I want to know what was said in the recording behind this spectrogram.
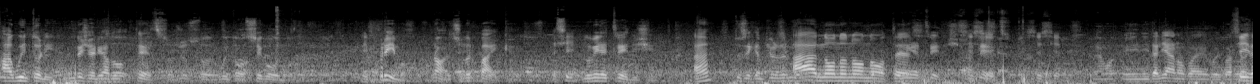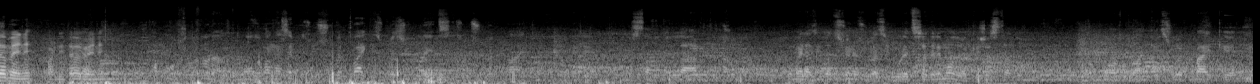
Ah, quinto lì, invece è arrivato terzo, giusto? Quinto o secondo? Il primo? No, il Superbike, Eh sì. 2013. Ah? Tu sei campione del mondo? Ah, no, no, no, no, terzo. 2013, Sì, ah, sì, sì, sì. Abbiamo- In italiano puoi, puoi parlare? Sì, va bene, Parli va italiano? bene. A posto, allora una domanda sempre sul Superbike, sulla sicurezza sul Superbike, perché lo stato dell'arte, insomma, com'è la situazione sulla sicurezza delle moto, perché c'è stato un morto anche il Superbike in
